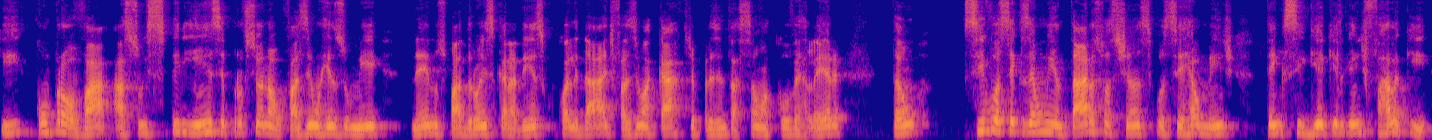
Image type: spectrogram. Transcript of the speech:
e comprovar a sua experiência profissional, fazer um resumê né, nos padrões canadenses com qualidade, fazer uma carta de apresentação, uma cover letter, então se você quiser aumentar as suas chances, você realmente tem que seguir aquilo que a gente fala aqui,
